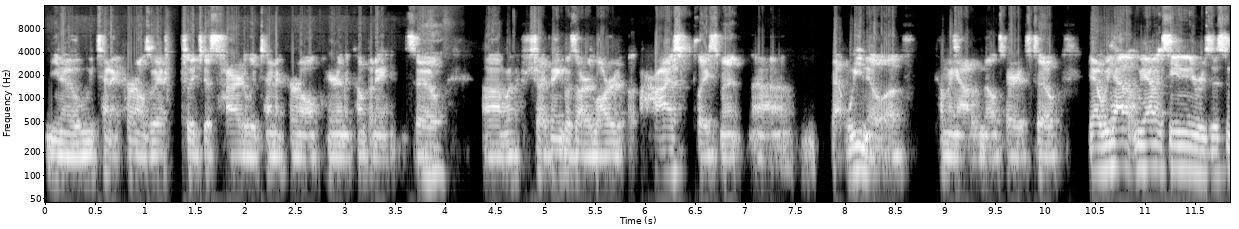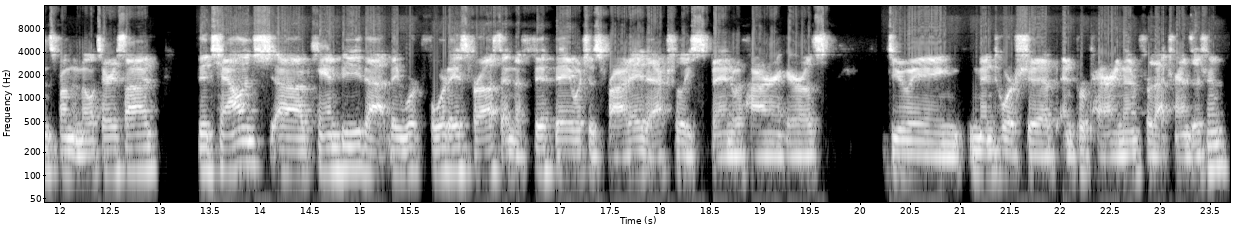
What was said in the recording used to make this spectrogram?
you know, lieutenant colonels. We actually just hired a lieutenant colonel here in the company. So, um, which I think was our large, highest placement uh, that we know of coming out of the military. So, yeah, we haven't we haven't seen any resistance from the military side. The challenge uh, can be that they work four days for us, and the fifth day, which is Friday, to actually spend with hiring heroes, doing mentorship and preparing them for that transition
